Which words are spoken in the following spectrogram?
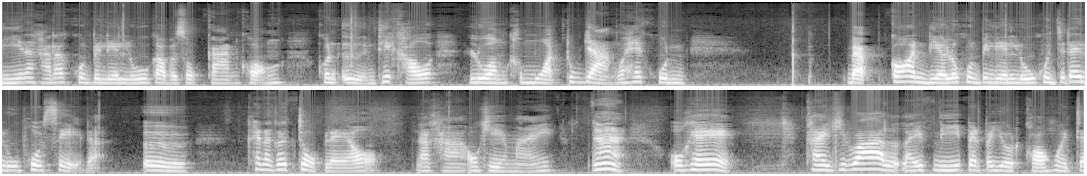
นี้นะคะ ถ้าคุณไปเรียนรู้กับประสบการณ์ของคนอื่นที่เขารวมขมวดทุกอย่างไว้ให้คุณ แบบก้อนเดียวแล้วคุณไปเรียนรู้คุณจะได้รู้โปรเซสอะเออแค่นั้นก็จบแล้วนะคะ โอเคไหมอะโอเค ใครคิดว่าไลฟ์นี้เป็นประโยชน์ของหัวใจ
